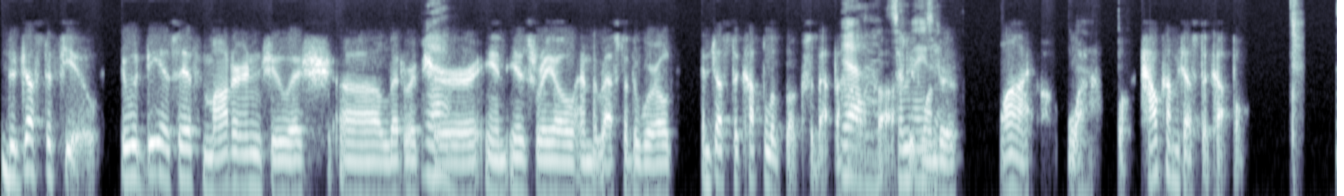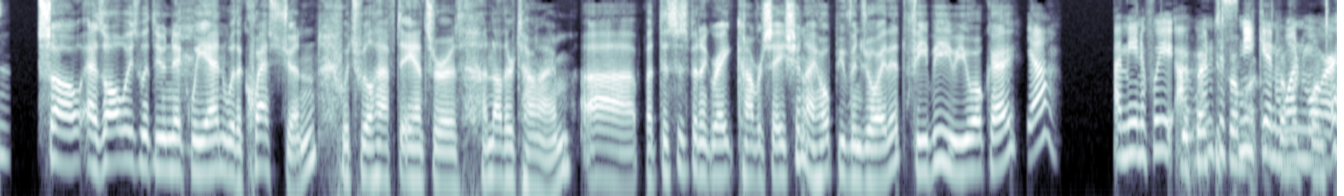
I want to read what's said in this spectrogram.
there are just a few. It would be as if modern Jewish uh, literature yeah. in Israel and the rest of the world and just a couple of books about the yeah, Holocaust. You wonder why? Wow. How come just a couple? So, as always with you, Nick, we end with a question, which we'll have to answer another time. Uh, but this has been a great conversation. I hope you've enjoyed it. Phoebe, are you okay? Yeah. I mean, if we, yeah, I wanted to so sneak much. in so one more.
